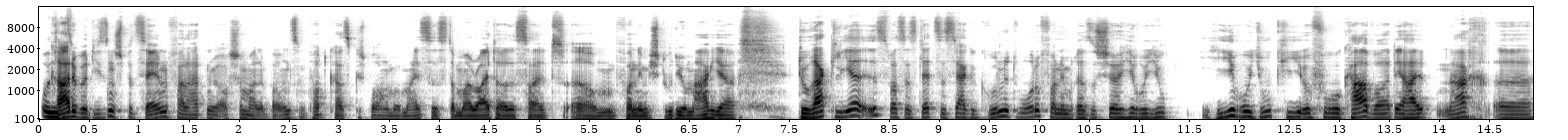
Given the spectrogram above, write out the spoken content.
Und Gerade über diesen speziellen Fall hatten wir auch schon mal bei uns im Podcast gesprochen, über My Sister, My Writer, das halt ähm, von dem Studio Magier Duraklia ist, was jetzt letztes Jahr gegründet wurde von dem Regisseur Hiroyuki, Hiroyuki Furukawa, der halt nach äh,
